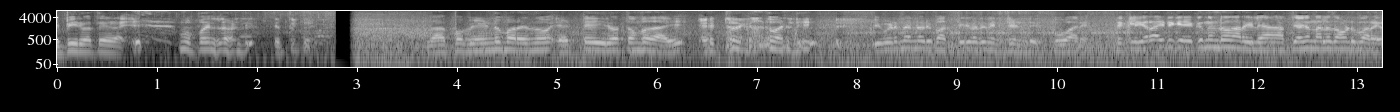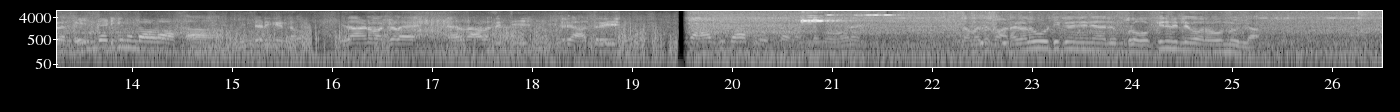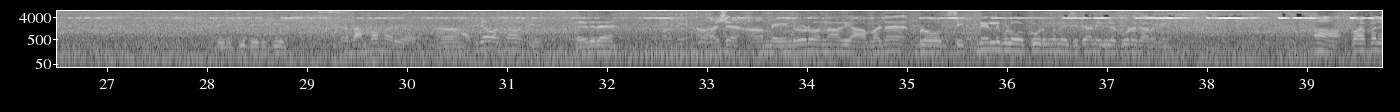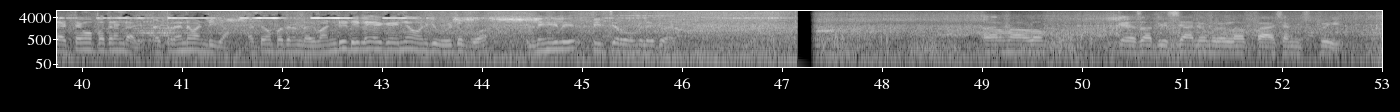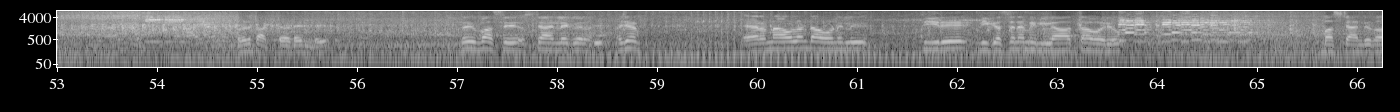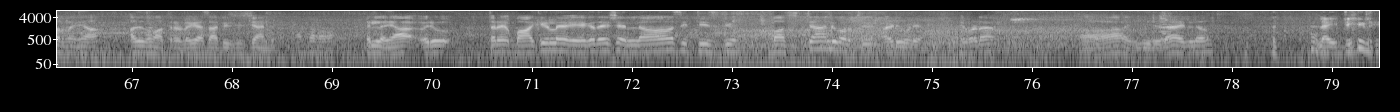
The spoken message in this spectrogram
ഇപ്പൊ ഇരുപത്തേഴായി. മുപ്പതിനുള്ള വണ്ടി? എത്തി ഇപ്പൊ വീണ്ടും പറയുന്നു എട്ട് ഇരുപത്തി ഒമ്പതായി എട്ടരക്കാണ് വണ്ടി. ഇവിടുന്ന് തന്നെ ഒരു പത്തിരുപത് മിനിറ്റ് ഉണ്ട് പോവാന്. ഇത് ക്ലിയർ ആയിട്ട് കേൾക്കുന്നുണ്ടോ എന്നറിയില്ല. ഞാൻ അത്യാവശ്യം നല്ല സൗണ്ട് പറയുന്നുണ്ട്. അടിക്കുന്നുണ്ടാവടാ ആ അടിക്കുന്നുണ്ടാവും ഇതാണ് മക്കളെ എറണാകുളം സിറ്റി രാത്രി. നമ്മൾ മോനെ. കൂട്ടി കടകൾ കൂട്ടിക്കഴിഞ്ഞാലും ബ്ലോക്കിന് വലിയ കുറവൊന്നുമില്ല. തിരിക്കി തിരിക്കി. ഏതിലെ? പക്ഷെ ആ മെയിൻ റോഡ് വന്നാൽ മതി. അവിടെ ബ്ലോക്ക് സിഗ്നലിൽ ബ്ലോക്ക് കൊടുക്കുന്നു വെച്ചിട്ടാണ് ഇതിലെ കൂടെ കറങ്ങിയത് ആ കുഴപ്പമില്ല. എട്ട് മുപ്പത്തിരണ്ടായി. എട്ടരേന്റെ വണ്ടിക്കാം. എട്ട് മുപ്പത്തിരണ്ടായി. വണ്ടി ഡിലേ ആയി കഴിഞ്ഞാൽ എനിക്ക് വീട്ടിൽ പോവാം. ഇല്ലെങ്കിൽ തിരിച്ച് റൂമിലേക്ക് വരാം. Ernakulam K S R T C മുമ്പിലുള്ള ഫാഷൻ സ്ട്രീറ്റ് ഇവിടെ ഒരു തട്ടുകട ഉണ്ട് ഇത് ബസ് സ്റ്റാൻഡിലേക്ക് വരുന്നത് പക്ഷേ എറണാകുളം ടൗണിൽ തീരെ വികസനമില്ലാത്ത ഒരു ബസ് സ്റ്റാൻഡ് എന്ന് പറഞ്ഞു കഴിഞ്ഞാൽ അത് മാത്രമേ ഉള്ളൂ K S R T C stand. ഇല്ല ഞാൻ ഒരു ഇത്ര ബാക്കിയുള്ള ഏകദേശം എല്ലാ സിറ്റീസിലും ബസ് സ്റ്റാൻഡ് കുറച്ച് അടിപൊളിയാണ്. ഇവിടെ ആ ഇരുടായല്ലോ. ലൈറ്റിങ്ങിൽ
